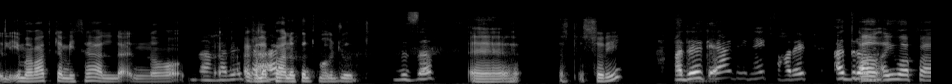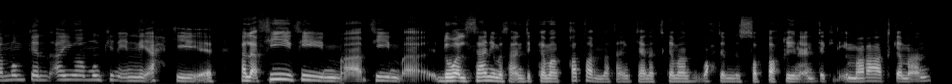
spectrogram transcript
الإمارات كمثال أغلبها قاعد أنا كنت موجود. بالظبط آه، سوري؟ حضرتك قاعد هناك فحضرتك أدرى آه أيوه فممكن أيوه ممكن إني أحكي. هلأ في في في دول ثانية مثلا عندك كمان قطر مثلا كانت كمان واحدة من السباقين عندك الإمارات كمان.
